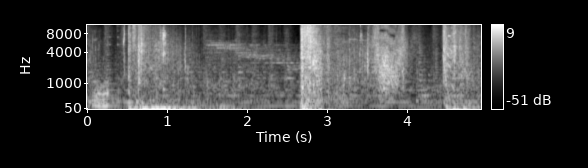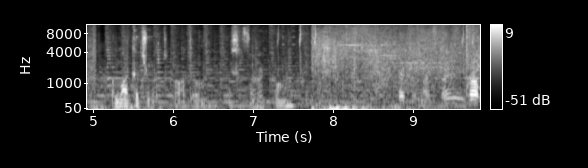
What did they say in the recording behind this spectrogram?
You know what? I'm not catching up to Pato. He's a fact, bro. Taking my face up.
